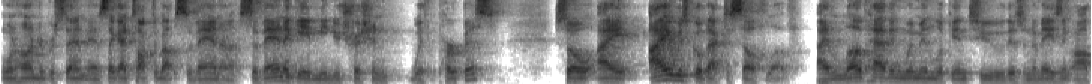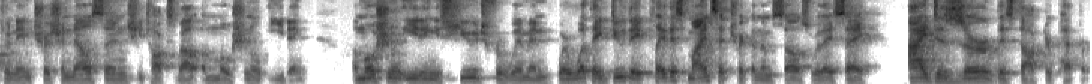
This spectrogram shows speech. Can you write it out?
100%, man. It's like I talked about Savannah. Savannah gave me nutrition with purpose. So I, I always go back to self-love. I love having women look into, there's an amazing author named Tricia Nelson. She talks about emotional eating emotional eating is huge for women where what they do they play this mindset trick on themselves where they say i deserve this dr pepper.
